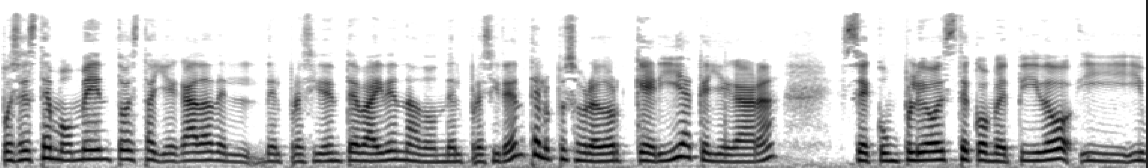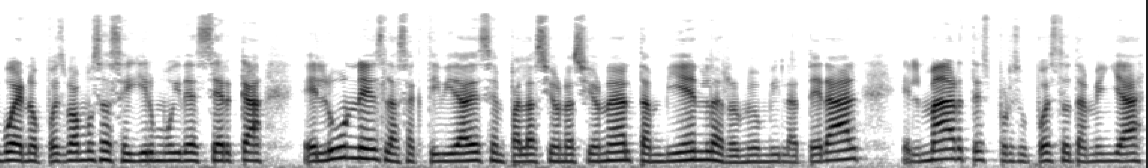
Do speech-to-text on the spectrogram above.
pues este momento, esta llegada del, presidente Biden a donde el presidente López Obrador quería que llegara, se cumplió este cometido y, y bueno, pues vamos a seguir muy de cerca el lunes las actividades en Palacio Nacional, también la reunión bilateral, el martes, por supuesto, también ya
